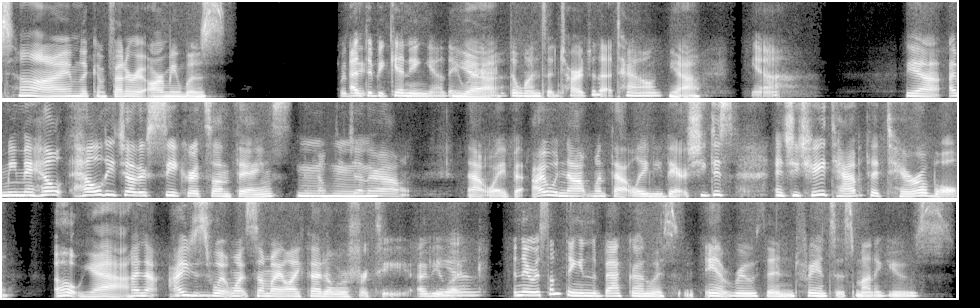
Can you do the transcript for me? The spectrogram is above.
time, the Confederate Army was, Were At they- the beginning, yeah, they Yeah. were the ones in charge of that town. yeah, Yeah. Yeah, I mean they held held each other's secrets on things, and helped each mm-hmm. other out that way. But I would not want that lady there. She just and she treated Tabitha terrible, oh yeah, and I- I just wouldn't want somebody like that over for tea. I'd be yeah. like, and there was something in the background with Aunt Ruth and Frances Montague's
